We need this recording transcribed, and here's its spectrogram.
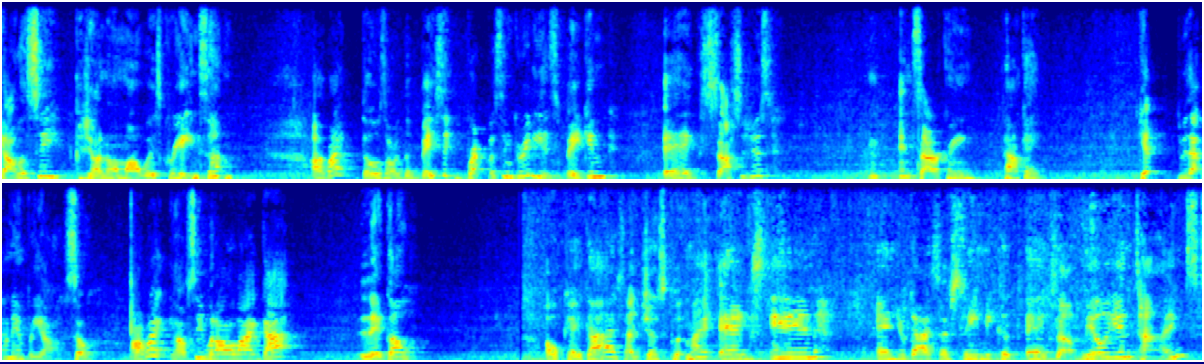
Y'all will see, because y'all know I'm always creating something. Alright, those are the basic breakfast ingredients. Bacon, eggs, sausages, and, and sour cream pound cake threw that one in for y'all. So, alright, y'all see what all I got? Let go. Okay, guys, I just put my eggs in. And you guys have seen me cook eggs a million times.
